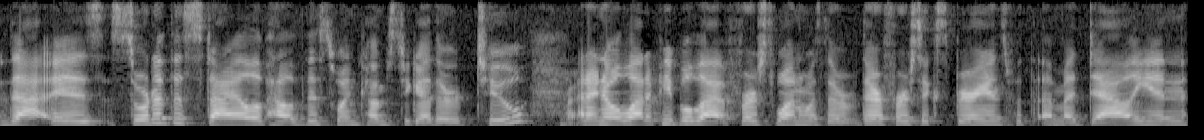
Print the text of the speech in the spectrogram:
that is sort of the style of how this one comes together too. Right. And I know a lot of people that first one was their, their first experience with a medallion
